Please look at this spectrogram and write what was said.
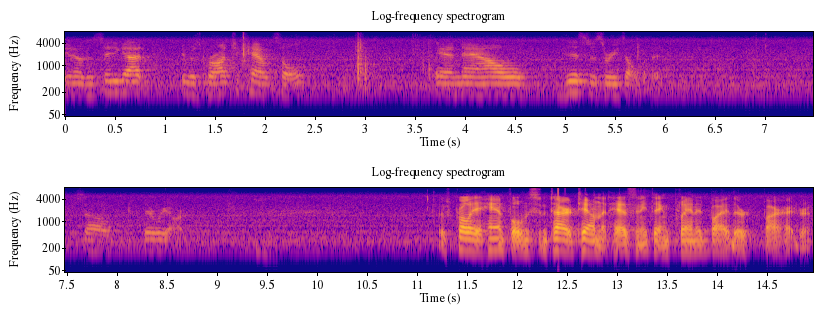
you know, the city got, it was brought to council, and now this is the result of it. So, there we are. there's probably a handful in this entire town that has anything planted by their fire hydrant.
